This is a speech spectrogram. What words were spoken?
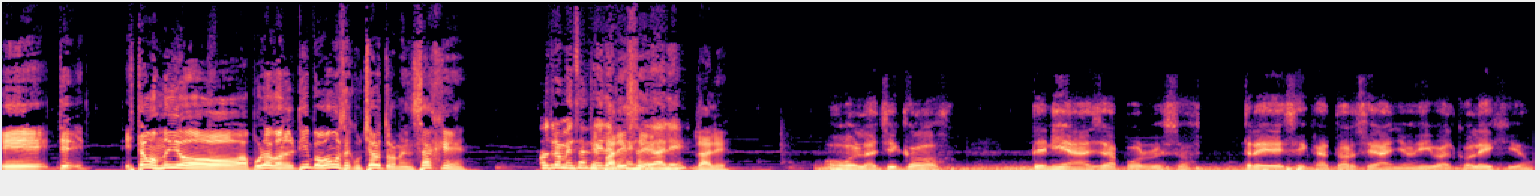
Eh, te- estamos medio apurados con el tiempo. ¿Vamos a escuchar otro mensaje? Otro mensaje ¿Te de la parece? gente, dale. Dale. Hola chicos, tenía ya por esos 13, 14 años, iba al colegio,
